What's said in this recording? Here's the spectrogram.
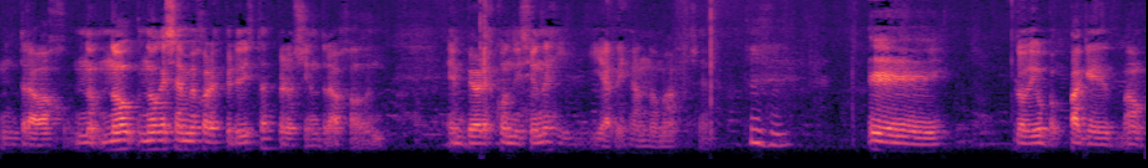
un trabajo, no, no, no que sean mejores periodistas, pero sí han trabajado en, en peores condiciones y, arriesgando más. Eh, lo digo para que, vamos,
